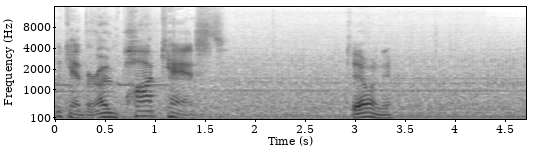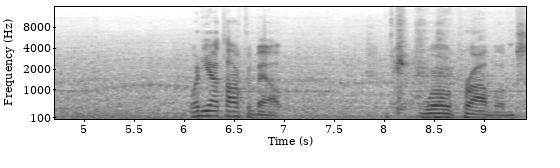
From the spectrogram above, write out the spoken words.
we can have our own podcast. Telling you. What do y'all talk about? World problems.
